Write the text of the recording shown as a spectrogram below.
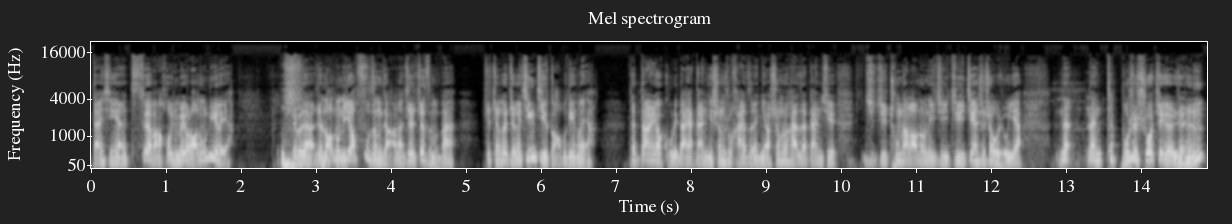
担心啊，再往后就没有劳动力了呀，对不对？这劳动力要负增长了，这这怎么办？这整个整个经济搞不定了呀。他当然要鼓励大家赶紧生出孩子了，你要生出孩子赶紧去去去充当劳动力，去去建设社会主义啊。那那他不是说这个人。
